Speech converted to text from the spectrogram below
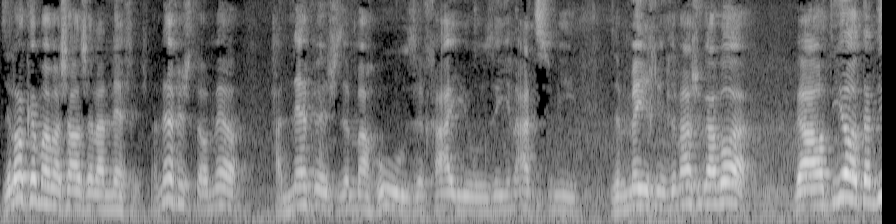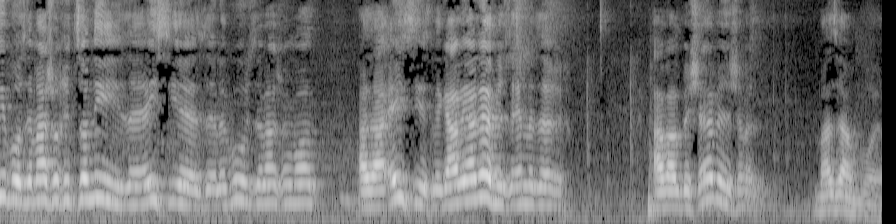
זה לא כמו המשל של הנפש. הנפש, אתה אומר, הנפש זה מהו, זה חיו, זה עין עצמי, זה מכין, זה משהו גבוה. והאותיות, הדיבור זה משהו חיצוני, זה ACS, זה לבוש, זה משהו מאוד... אז ה-ACS לגבי הנפש, אין לזה ערך. אבל בשמש, מה זה המוער?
